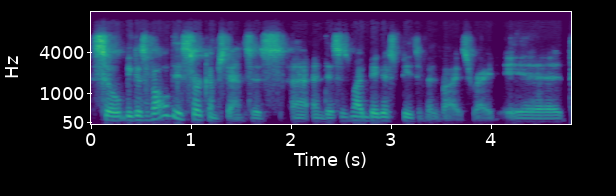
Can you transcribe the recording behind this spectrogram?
So, because of all these circumstances, uh, and this is my biggest piece of advice, right? It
